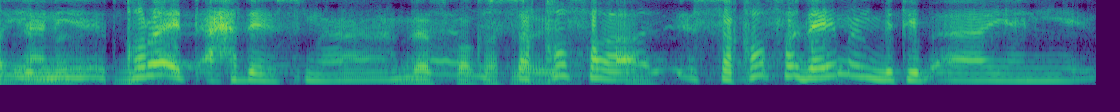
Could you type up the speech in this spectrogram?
يعني ما. قراءة أحداث ما أحداث فقط لا الثقافة الثقافة دايما بتبقى يعني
